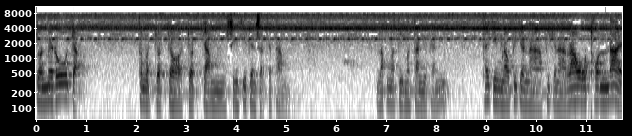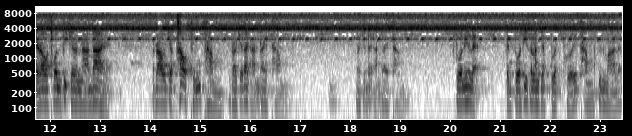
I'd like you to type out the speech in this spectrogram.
จนไม่รู้จักกำหนดจดจ่อจดจำสิ่งที่เป็นสัจธรรม หลักมติมตันอยู่แค่นี้ถ้าจริงเราพิจารณาพิจารณาเราทนได้ เราทนพิจารณาได้ เราจะเข้าถึงธรรม เราจะได้อ่านได้ธรรมเราจะได้อ่านได้ทำตัวนี้แหละ เป็นตัวที่กำลังจะเปิดเผยทำขึ้นมาแล้ว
